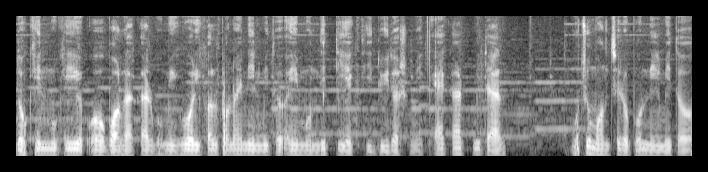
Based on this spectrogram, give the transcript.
দক্ষিণমুখী ও বর্গাকার ভূমি পরিকল্পনায় নির্মিত এই মন্দিরটি একটি দুই দশমিক এক আট মিটার উঁচু মঞ্চের ওপর নির্মিত।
